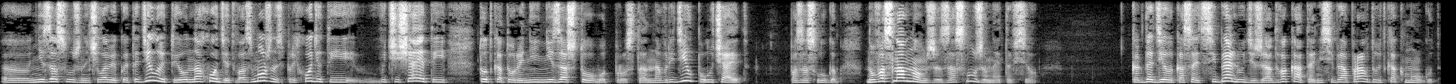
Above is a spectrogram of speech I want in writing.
э, незаслуженный человек это делает, и он находит возможность, приходит и вычищает, и тот, который ни, ни за что вот просто навредил, получает по заслугам. Но в основном же заслуженно это все – когда дело касается себя, люди же адвокаты, они себя оправдывают как могут.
